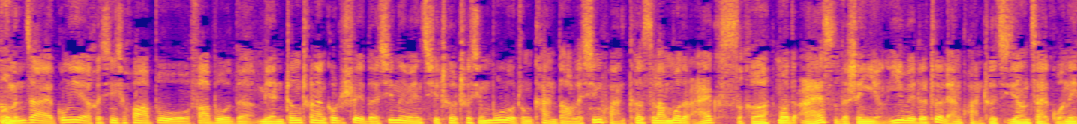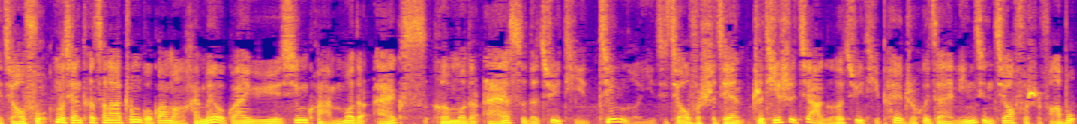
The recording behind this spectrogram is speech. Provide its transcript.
我们在工业和信息化部发布的免征车辆购置税的新能源汽车车型目录中，看到了新款特斯拉 Model X 和 Model S 的身影，意味着这两款车即将在国内交付。目前，特斯拉中国官网还没有关于新款 Model X 和 Model S 的具体金额以及交付时间，只提示价格和具体配置会在临近交付时发布。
